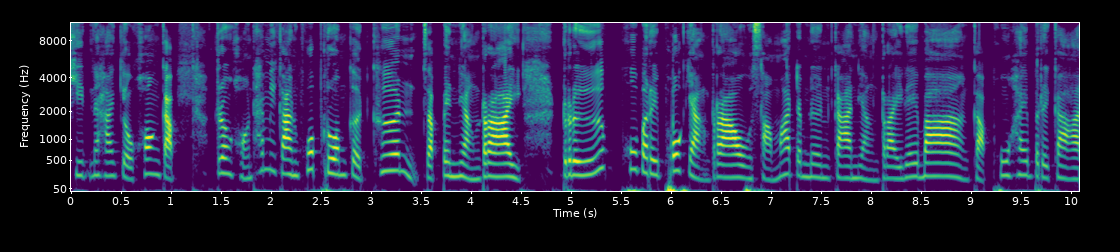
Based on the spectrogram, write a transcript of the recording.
คิดนะคะ เกี่ยวข้องกับเรื่องของถ้ามีการควบรวมเกิดขึ้นจะเป็นอย่างไร หรือ ผู้บริโภคอย่างเราสามารถดำเนินการอย่างไรได้บ้าง กับผู้ให้บริการ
